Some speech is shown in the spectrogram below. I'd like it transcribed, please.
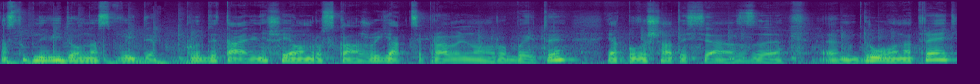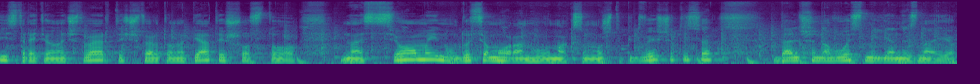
Наступне відео в нас вийде про детальніше. Я вам розкажу, як це правильно робити, як повишатися з ем, 2 на 3, з 3 на 4, з 4 на 5, з 6 на 7. Ну, до 7 рангу ви максимум можете підвищитися. Далі на 8 я не знаю, як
